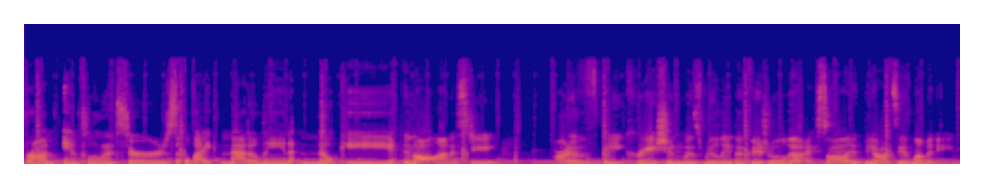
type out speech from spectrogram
From influencers like Madeline Milky. In all honesty, part of the creation was really the visual that I saw in Beyonce Lemonade.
